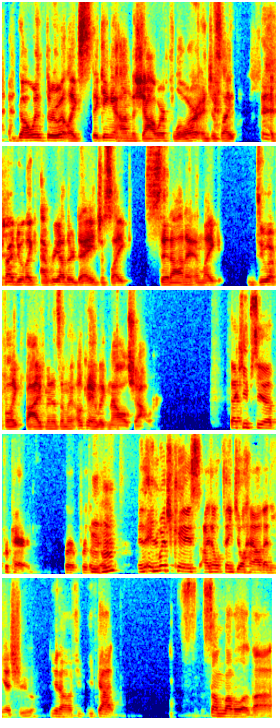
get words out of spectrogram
going through it, like sticking it on the shower floor and just like I try to do it like every other day, just like sit on it and like do it for like five minutes. I'm like, okay, like now I'll shower. That keeps you prepared for for the real. Mhm. In, in which case, I don't think you'll have any issue. You know, if you, you've got some level of uh,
